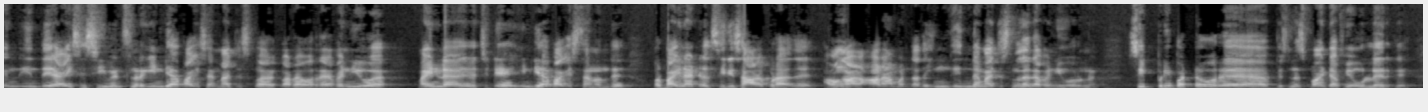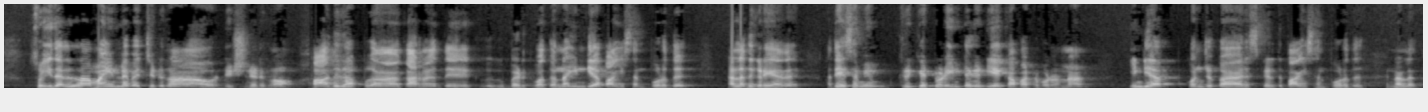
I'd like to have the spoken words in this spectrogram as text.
இந்த- இந்த ஐசிசி ஈவெண்ட்ஸ் நடக்க இந்தியா பாகிஸ்தான் மேட்சஸ்க்கு வர வர ஒரு ரெவென்யூவை மைண்டில் வச்சுட்டு இந்தியா பாகிஸ்தான் வந்து ஒரு பைலாட்டல் சீரிஸ் ஆடக்கூடாது. அவங்க ஆடாமல் இருந்தால் தான் இங்கே இந்த மேட்சஸ் நல்ல ரெவென்யூ வரும்னு. ஸோ இப்படிப்பட்ட ஒரு பிஸ்னஸ் பாயிண்ட் ஆஃப் வியூ உள்ள இருக்கு. ஸோ இதெல்லாம் மைண்டில் வச்சுட்டு தான் ஒரு டிசிஷன் எடுக்கணும் பாதுகாப்பு காரணத்துக்கு எடுத்து பார்த்தோம்னா இந்தியா பாகிஸ்தான் போகிறது நல்லது கிடையாது. அதே சமயம் கிரிக்கெட்டோட இன்டெகிரிட்டியை காப்பாற்றப்படணும்னா இந்தியா கொஞ்சம் ரிஸ்க் எடுத்து பாகிஸ்தான் போகிறது நல்லது.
